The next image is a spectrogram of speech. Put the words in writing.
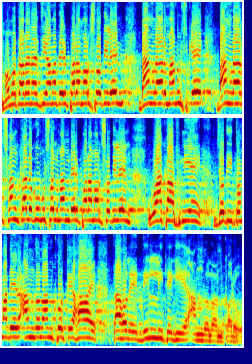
মমতা ব্যানার্জি আমাদের পরামর্শ দিলেন, বাংলার মানুষকে, বাংলার সংখ্যালঘু মুসলমানদের পরামর্শ দিলেন, ওয়াকাফ নিয়ে যদি তোমাদের আন্দোলন করতে হয়, তাহলে দিল্লিতে গিয়ে আন্দোলন করো।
